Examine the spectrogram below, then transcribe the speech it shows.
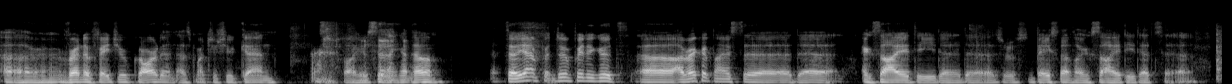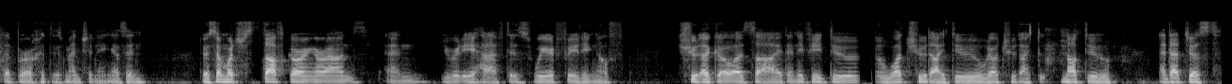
uh, renovate your garden as much as you can while you're sitting at home. So yeah, I'm doing pretty good. Uh, I recognize the the anxiety, the the sort of base level anxiety that uh, that Birgit is mentioning, as in there's so much stuff going around, and you really have this weird feeling of should I go outside, and if you do, what should I do, what should I do, not do, and that just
